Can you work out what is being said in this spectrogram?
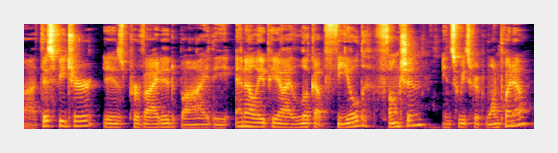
Uh, this feature is provided by the NLAPI lookup field function in SuiteScript 1.0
